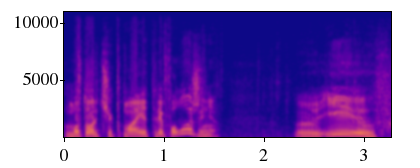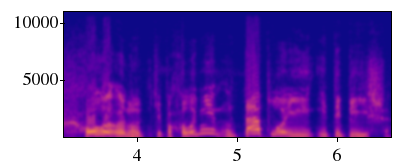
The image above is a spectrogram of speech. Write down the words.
моторчик має три положення. Е, І холо, ну, типу, холодні, тепло і, і тепліше.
